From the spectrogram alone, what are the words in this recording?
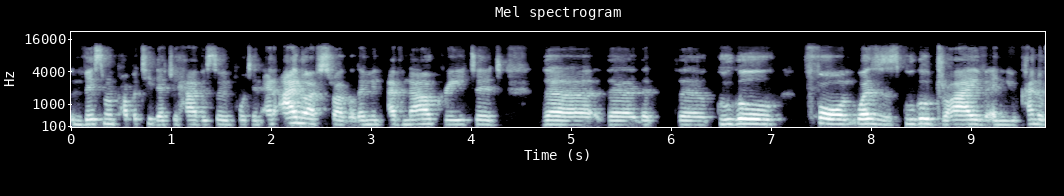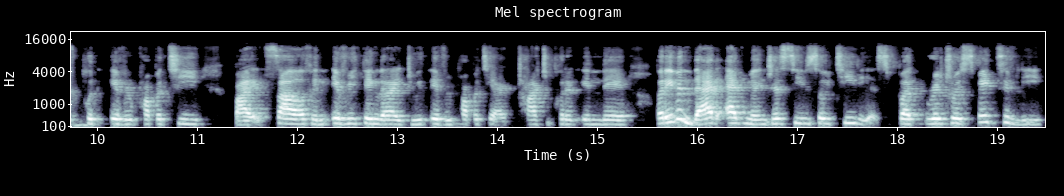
investment property that you have is so important. And I know I've struggled. I mean, I've now created the the the, the Google form, what is this, Google Drive, and you kind of put every property by itself and everything that I do with every property, I try to put it in there. But even that admin just seems so tedious. But retrospectively,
